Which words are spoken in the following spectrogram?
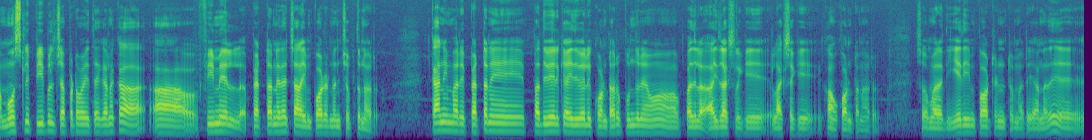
మోస్ట్లీ పీపుల్ చెప్పడం అయితే కనుక ఫీమేల్ పెట్ట అనేది చాలా ఇంపార్టెంట్ అని చెప్తున్నారు. కానీ మరి పెట్టని పదివేలకి ఐదు వేలకి కొంటారు పుందునేమో పది ల- ఐదు లక్షలకి లక్షకి కొంటున్నారు. సో మరి అది ఏది ఇంపార్టెంట్ మరి అన్నది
